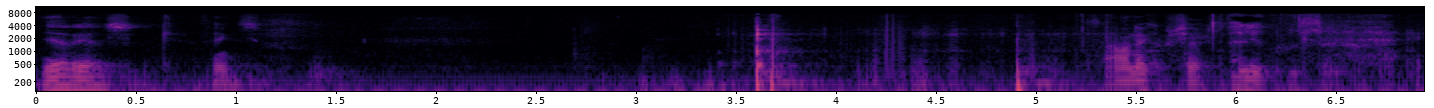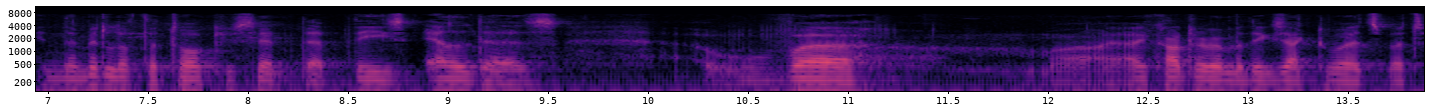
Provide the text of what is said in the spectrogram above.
Yeah, yes. Okay, thanks. Assalamu alaikum, Sheikh in the middle of the talk, you said that these elders were, I can't remember the exact words, but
